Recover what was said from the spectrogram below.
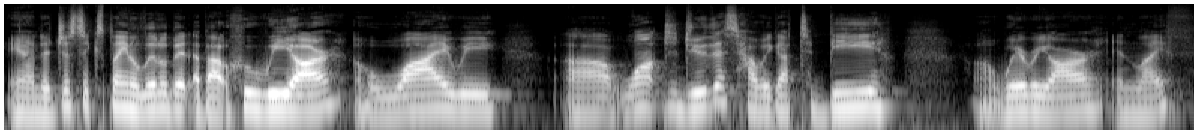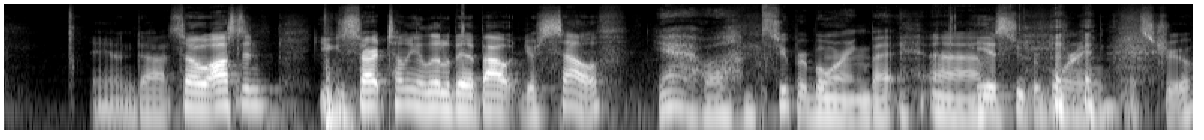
and uh, just explain a little bit about who we are, why we uh, want to do this, how we got to be uh, where we are in life. And uh, so, Austin, you can start. Tell me a little bit about yourself. Yeah, well, I'm super boring, but uh, He is super boring. it's true.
